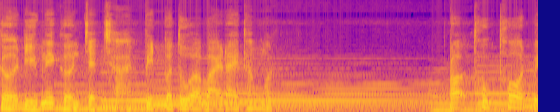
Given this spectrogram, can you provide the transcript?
เกิดอีกไม่เกินเจ็ดชาติ ปิดประตูอบายได้ทั้งหมด เพราะทุกโทษเว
